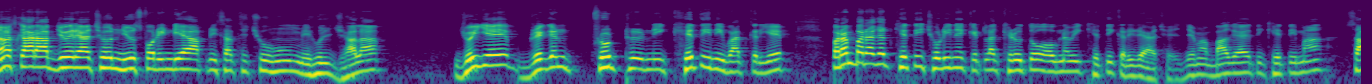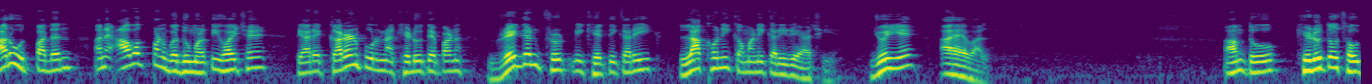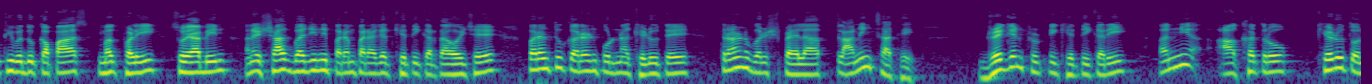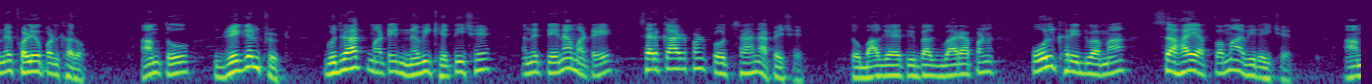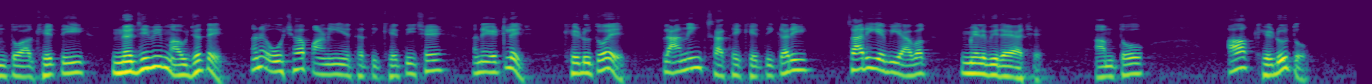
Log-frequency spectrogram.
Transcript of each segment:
નમસ્કાર, આપ જોઈ રહ્યા છો ન્યૂઝ ફોર ઇન્ડિયા આપની સાથે છું હું મેહુલ ઝાલા. જોઈએ, ડ્રેગન ફ્રૂટની ખેતીની વાત કરીએ. પરંપરાગત ખેતી છોડીને કેટલાક ખેડૂતો અવનવી ખેતી કરી રહ્યા છે, જેમાં બાગાયતી ખેતીમાં સારું ઉત્પાદન અને આવક પણ વધુ મળતી હોય છે. ત્યારે કરણપુરના ખેડૂતે પણ ડ્રેગન ફ્રૂટની ખેતી કરી લાખોની કમાણી કરી રહ્યા છીએ. જોઈએ આ અહેવાલ. આમ તો ખેડૂતો સૌથી વધુ કપાસ, મગફળી, સોયાબીન અને શાકભાજીની પરંપરાગત ખેતી કરતા હોય છે. પરંતુ કરણપુરના ખેડૂતે ત્રણ વર્ષ પહેલાં પ્લાનિંગ સાથે ડ્રેગન ફ્રૂટની ખેતી કરી. અન્ય આ ખતરો ખેડૂતોને ફળ્યો પણ ખરો. આમ તો ડ્રેગન ફ્રૂટ ગુજરાત માટે નવી ખેતી છે અને તેના માટે સરકાર પણ પ્રોત્સાહન આપે છે. તો બાગાયત વિભાગ દ્વારા પણ પોલ ખરીદવામાં સહાય આપવામાં આવી રહી છે. આમ તો આ ખેતી નજીવી માવજતે અને ઓછા પાણીએ થતી ખેતી છે અને એટલે જ ખેડૂતોએ પ્લાનિંગ સાથે ખેતી કરી સારી એવી આવક મેળવી રહ્યા છે. આમ તો આ ખેડૂતો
